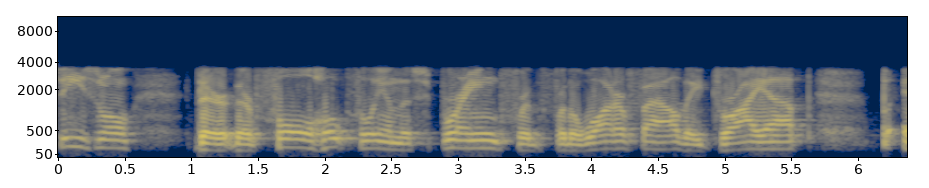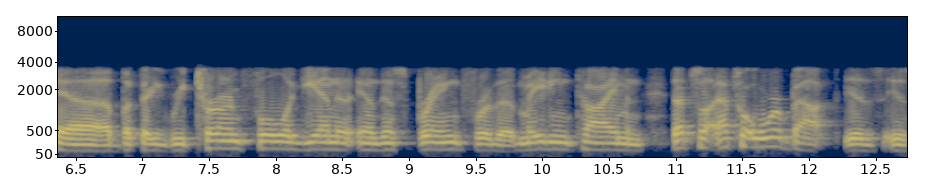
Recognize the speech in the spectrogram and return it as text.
seasonal, they're they're full hopefully in the spring for for the waterfowl. They dry up uh, but they return full again in, the spring for the mating time, and that's that's what we're about is is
